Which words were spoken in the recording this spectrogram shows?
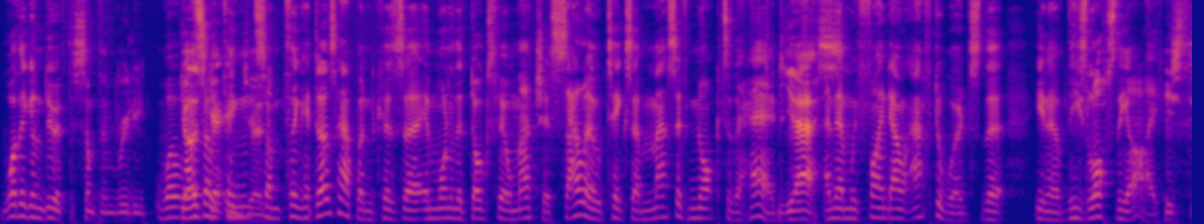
What are they going to do if there's something really Well, does get something injured? something it does happen because uh, in one of the Dogsville matches, Sallow takes a massive knock to the head. Yes. and then we find out afterwards that you know he's lost the eye. He's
